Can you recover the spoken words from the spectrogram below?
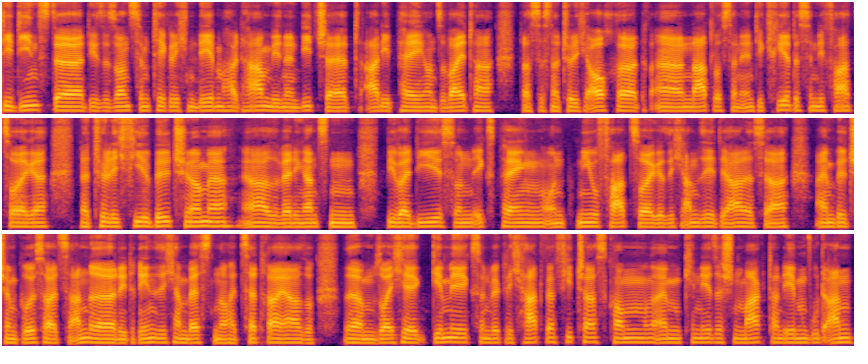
die Dienste, die sie sonst im täglichen Leben halt haben, wie einen WeChat, Alipay und so weiter, dass das natürlich auch äh, äh, nahtlos dann integriert ist in die Fahrzeuge. Natürlich viel Bildschirme, ja, also wer die ganzen BYDs und Xpeng und NIO Fahrzeuge sich ansieht, ja, das ist ja ein Bildschirm größer als der andere, die drehen sich am besten noch etc. Ja, also ähm, solche Gimmicks und wirklich Hardware-Features kommen im chinesischen Markt dann eben gut an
